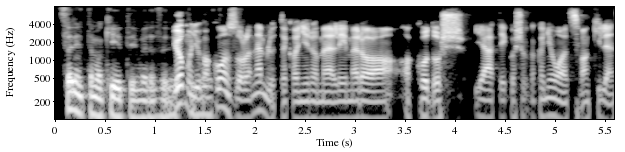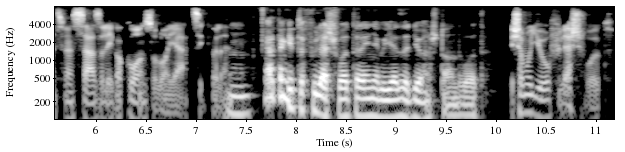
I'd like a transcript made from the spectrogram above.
Szerintem a két évvel ezelőtt. Jó, mondjuk a konzolon nem lőttek annyira mellé, mert a, a kodos játékosoknak a 80-90% a konzolon játszik vele. Hmm. Hát meg itt a füles volt a lényeg, ugye ez egy olyan stand volt. És amúgy jó füles volt?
